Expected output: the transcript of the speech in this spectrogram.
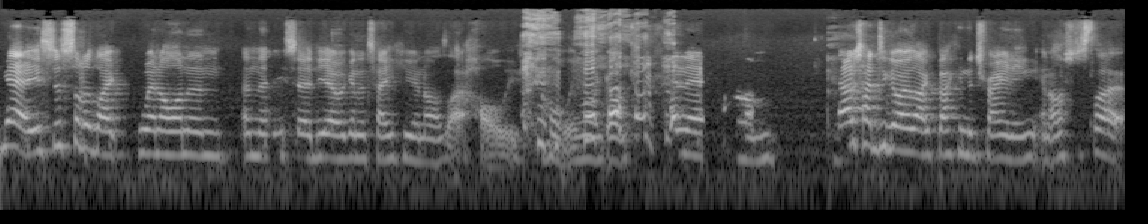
yeah, it's just sort of like went on, and and then he said, yeah, we're gonna take you, and I was like, holy, holy my god, and then um. I just had to go like back into training, and I was just like,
